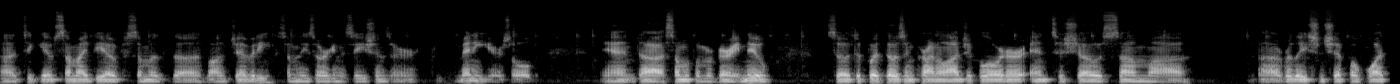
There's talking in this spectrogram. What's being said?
Uh, to give some idea of some of the longevity. Some of these organizations are many years old and uh, some of them are very new. So to put those in chronological order and to show some uh, relationship of what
